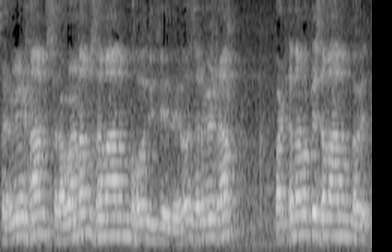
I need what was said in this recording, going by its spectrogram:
सर्वेषां श्रवणं समानं भवति चेदेव, सर्वेषां पठनमपि समानं भवेत्।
